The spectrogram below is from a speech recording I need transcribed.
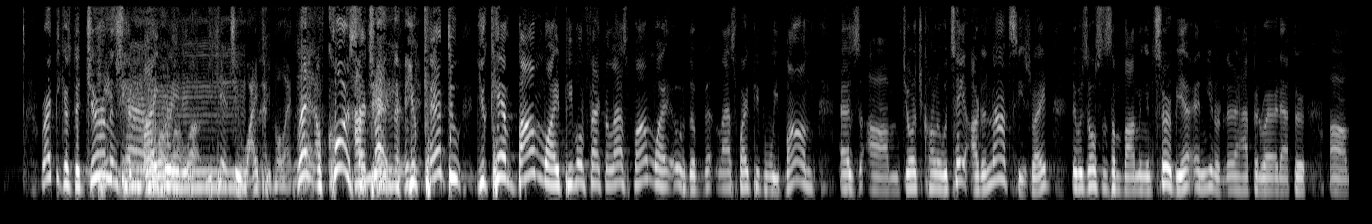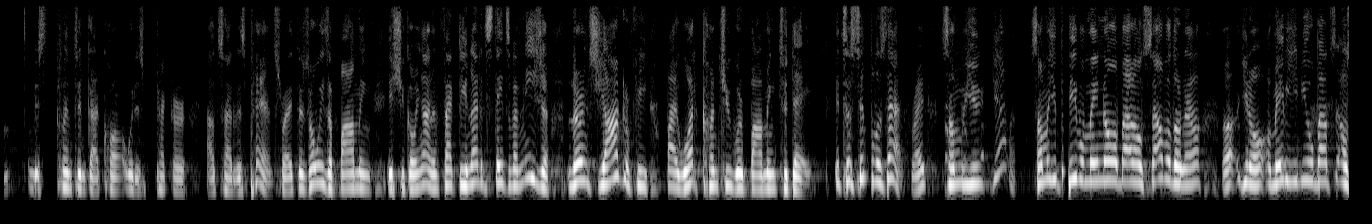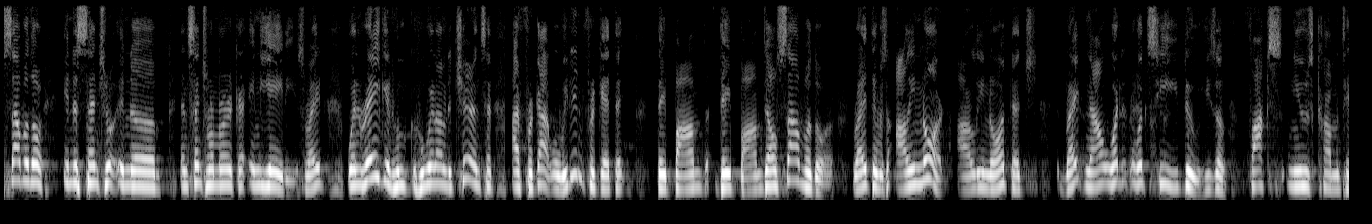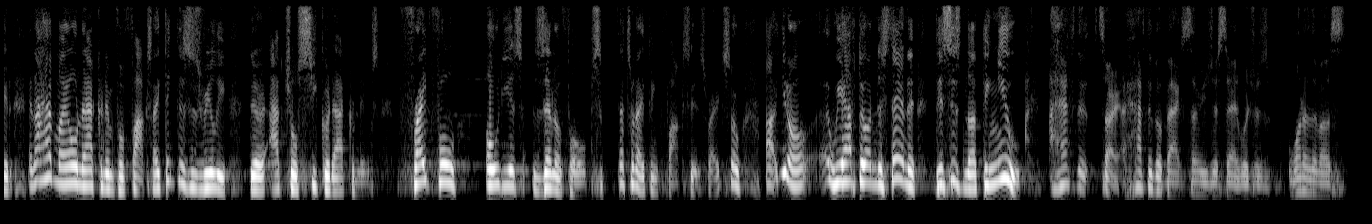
Right? Because the Germans had whoa, whoa, whoa, migrated. whoa. You can't treat white people like that. Right, of course, that's right. you. Can't do, you can't bomb white people. In fact, the last bomb white, the last white people we bombed, as um, George Carlin would say, are the Nazis. Right? There was also some bombing in Serbia, and you know that happened right after um, Miss Clinton got caught with his pecker outside of his pants. Right? There's always a bombing issue going on. In fact, the United States of Amnesia learns geography by what country we're bombing today. It's as simple as that, right? Some of you, yeah, some of you people may know about El Salvador now, uh, you know, or maybe you knew about El Salvador in the central, in the, in Central America in the 80s, right? When Reagan, who, who went on the chair and said, I forgot, well, we didn't forget that they bombed, they bombed El Salvador, right? There was Ollie North, Ollie North that, right now, what, what's he do? He's a Fox News commentator. And I have my own acronym for Fox. I think this is really their actual secret acronyms. Frightful, odious xenophobes. That's what I think Fox is, right? So, uh, you know, we have to understand that this is nothing new. I have to, sorry, I have to go back to something you just said, which was one of the most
